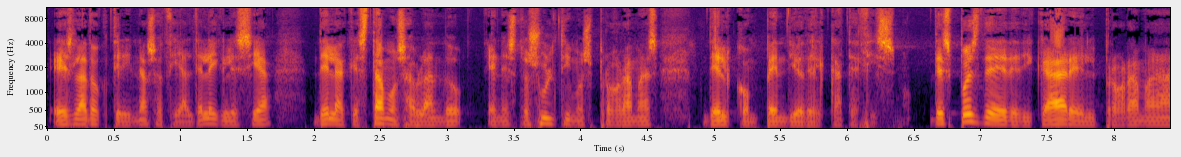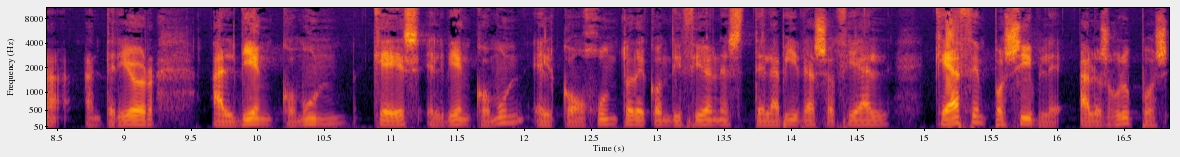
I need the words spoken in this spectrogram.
es la doctrina social de la Iglesia de la que estamos hablando en estos últimos programas del compendio del catecismo. Después de dedicar el programa anterior al bien común, que es el bien común, el conjunto de condiciones de la vida social que hacen posible a los grupos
